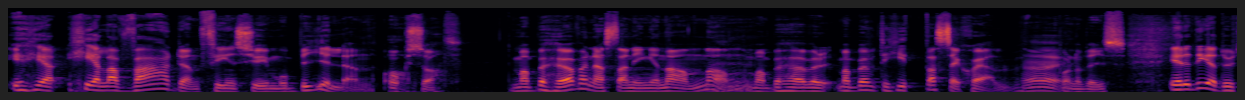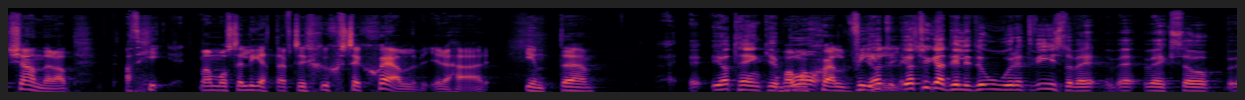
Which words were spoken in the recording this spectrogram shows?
He hela världen finns ju i mobilen också. Man behöver nästan ingen annan. Man behöver, man behöver inte hitta sig själv Nej. på något vis. Är det det du känner, att, att hi- man måste leta efter sig själv i det här? Inte... Jag tänker vad man själv vill, Jag, liksom. jag tycker att det är lite orättvist att vä- vä- växa upp, eh,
